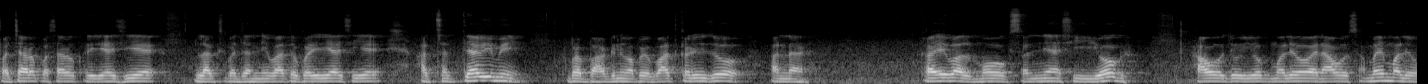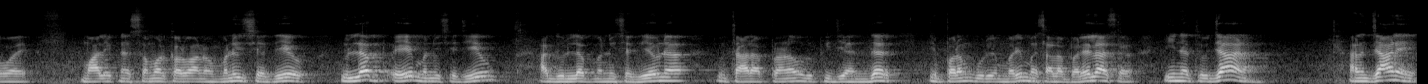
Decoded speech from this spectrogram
પચારો પસારો કરી રહ્યા છીએ. લક્ષ ભજનની વાતો કરી રહ્યા છીએ. આ સત્યાવીમી આપણા ભાગની આપણે વાત કરીશું. અને કૈવલ મોક્ષ સંન્યાસી યોગ. આવો જો યોગ મળ્યો હોય અને આવો સમય મળ્યો હોય, માલિકને સમર કરવાનો મનુષ્ય દેવ, દુર્લભ એ મનુષ્ય જીવ. આ દુર્લભ મનુષ્ય દેવને તારા પ્રણવ રૂપી જે અંદર જે પરમ ગુરુએ મરી મસાલા ભરેલા છે એને તું જાણ. અને જાણે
